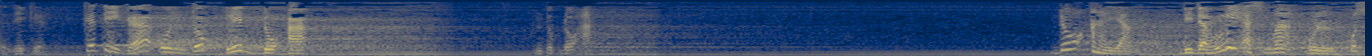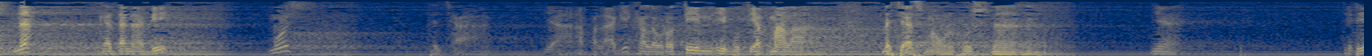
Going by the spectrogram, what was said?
Zikir. Ketiga untuk lid doa. Untuk doa. Doa yang didahului asmaul husna kata Nabi mus mustajab. Ya, apalagi kalau rutin ibu tiap malam. Baca Asmaul Husna. Ya. Jadi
